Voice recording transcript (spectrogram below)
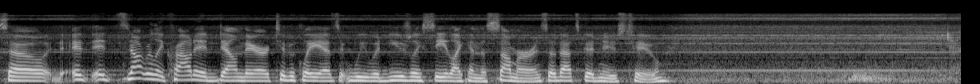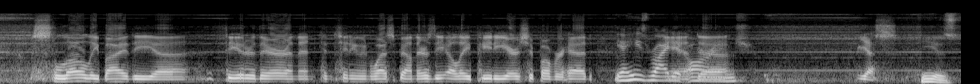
So it, it's not really crowded down there typically as we would usually see like in the summer, and so that's good news too. Slowly by the uh, theater there and then continuing westbound. There's the LAPD airship overhead. Yeah, he's right and, at uh, orange. Uh, yes. He is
